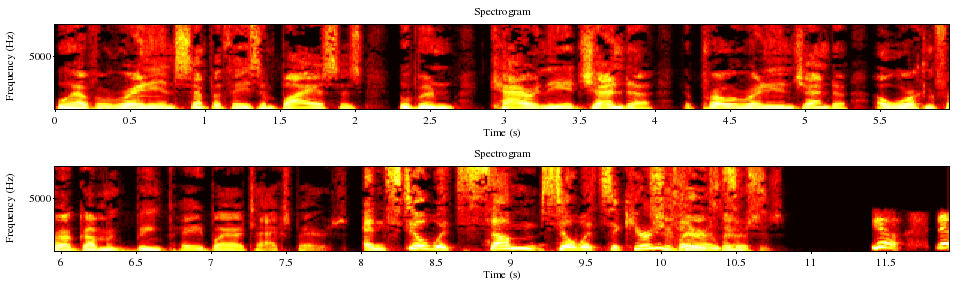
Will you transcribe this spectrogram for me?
who have Iranian sympathies and biases who've been carrying the agenda, the pro-Iranian agenda, are working for our government, being paid by our taxpayers. And still with some, still with security, security clearances. clearances. Yeah, no,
